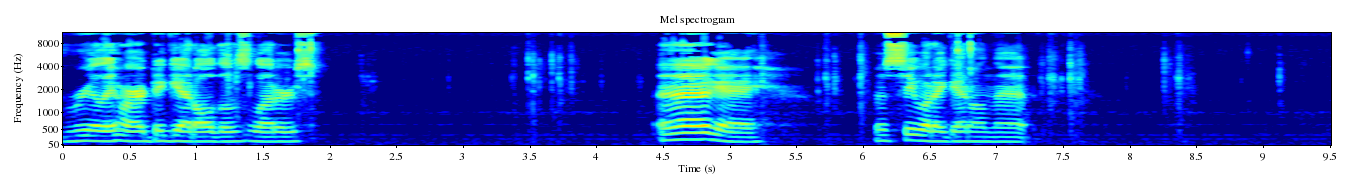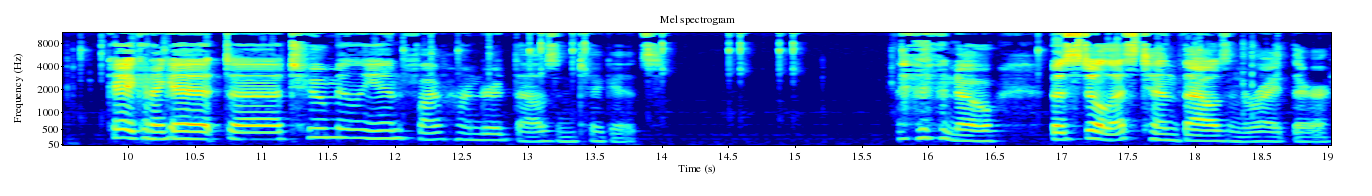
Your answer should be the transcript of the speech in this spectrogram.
really hard to get all those letters. Okay. Let's see what I get on that. Okay, can I get uh, 2,500,000 tickets? no, but still, that's 10,000 right there.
